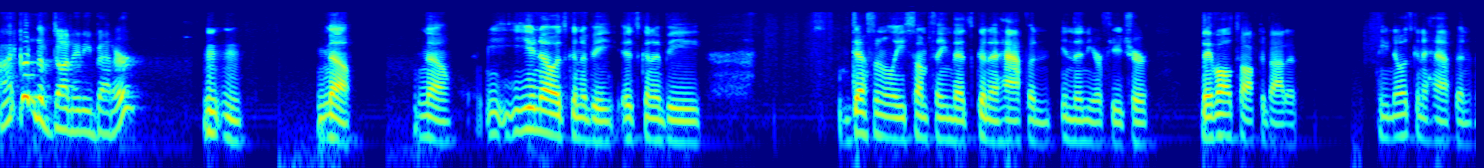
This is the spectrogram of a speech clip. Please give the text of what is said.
I couldn't have done any better. Mm-mm. No, no. Y- You know it's gonna be it's gonna be definitely something that's gonna happen in the near future. They've all talked about it. You know it's gonna happen.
